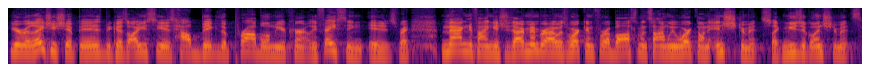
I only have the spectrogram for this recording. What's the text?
your relationship is because all you see is how big the problem you're currently facing is, right? Magnifying issues. I remember I was working for a boss one time. We worked on instruments, like musical instruments,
